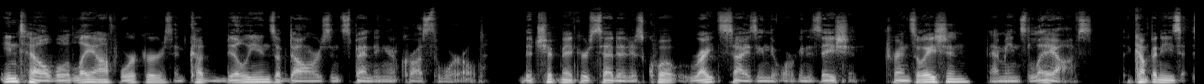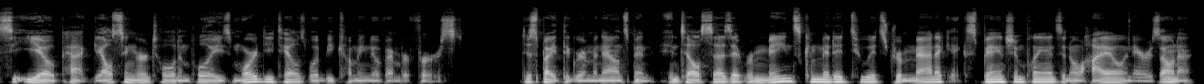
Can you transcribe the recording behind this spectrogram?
Intel will lay off workers and cut billions of dollars in spending across the world. The chipmaker said it is, quote, right sizing the organization. Translation, that means layoffs. The company's CEO, Pat Gelsinger, told employees more details would be coming November 1st. Despite the grim announcement, Intel says it remains committed to its dramatic expansion plans in Ohio and Arizona,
